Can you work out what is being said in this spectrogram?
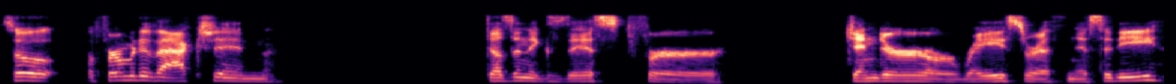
so affirmative action doesn't exist for gender or race or ethnicity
